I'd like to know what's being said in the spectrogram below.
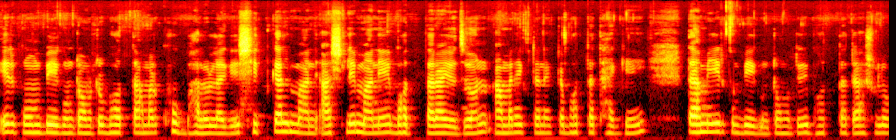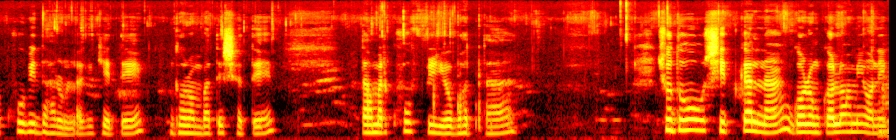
এরকম বেগুন, টমেটোর ভর্তা আমার খুব ভালো লাগে। শীতকাল মানে আসলে মানে ভর্তার আয়োজন। আমার একটা না একটা ভর্তা থাকে তা আমি এরকম বেগুন, টমেটোর ভর্তাটা আসলে খুবই দারুণ লাগে খেতে, গরম ভাতের সাথে। তা আমার খুব প্রিয় ভর্তা। শুধু শীতকাল না, গরমকালও আমি অনেক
